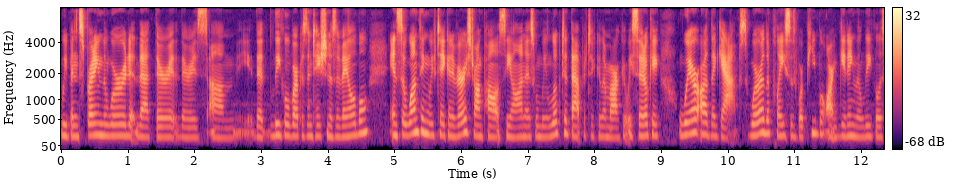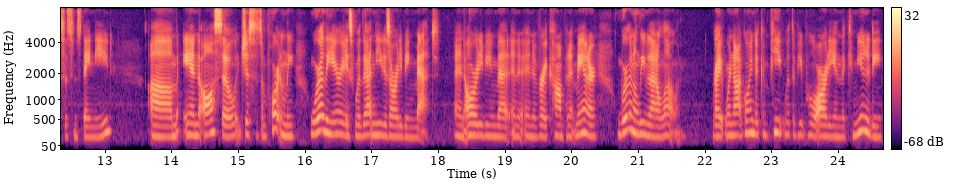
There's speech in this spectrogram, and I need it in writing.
We've been spreading the word that there there is um, that legal representation is available. And so one thing we've taken a very strong policy on is when we looked at that particular market, we said, okay, where are the gaps? Where are the places where people aren't getting the legal assistance they need? Um, and also, just as importantly, where are the areas where that need is already being met and already being met in a, in a very competent manner? We're going to leave that alone, right? We're not going to compete with the people who are already in the community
